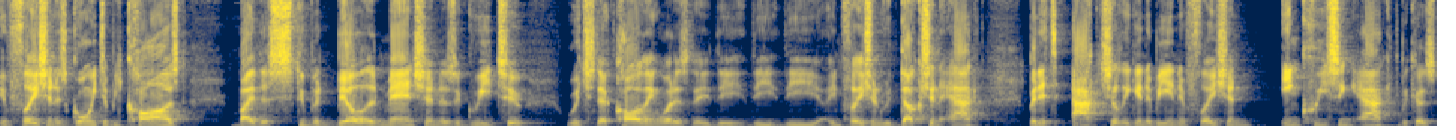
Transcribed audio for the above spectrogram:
Inflation is going to be caused by the stupid bill that Manchin has agreed to, which they're calling what is the, the, the, the Inflation Reduction Act. But it's actually going to be an inflation increasing act because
